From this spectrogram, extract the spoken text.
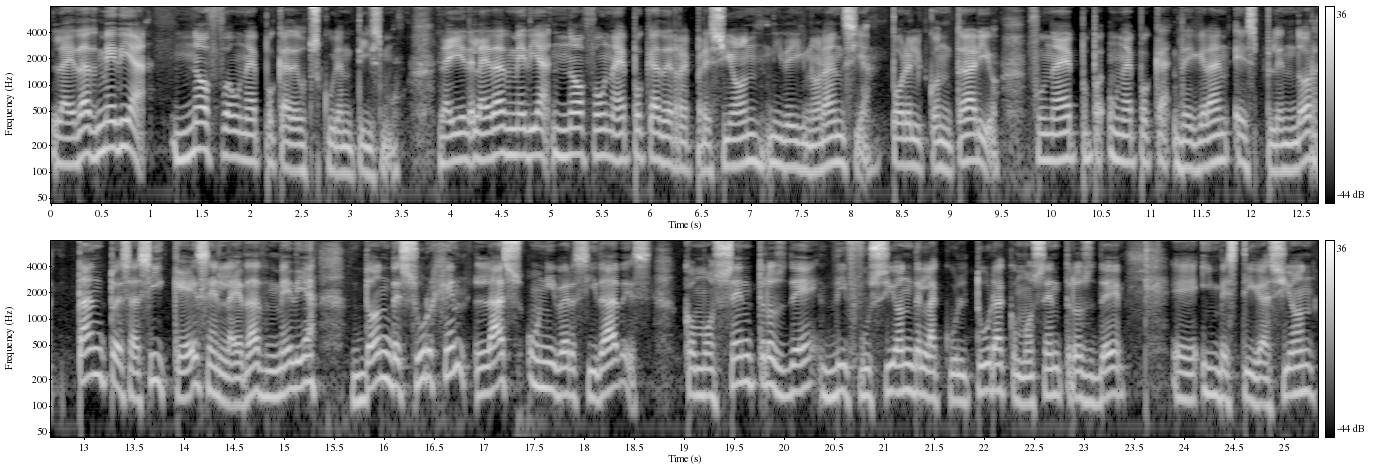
La Edad Media no fue una época de obscurantismo. La, Edad Media no fue una época de represión ni de ignorancia. Por el contrario, fue una época, una época de gran esplendor. Tanto es así que es en la Edad Media donde surgen las universidades como centros de difusión de la cultura, como centros de eh, investigación,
